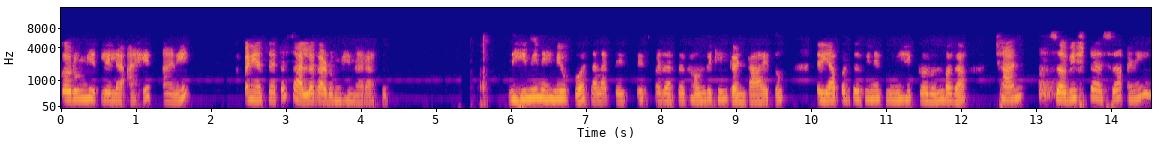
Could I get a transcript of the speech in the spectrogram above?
करून घेतलेल्या आहेत आणि आपण याचं आता सालं काढून घेणार आहोत. नेहमी नेहमी उपवासाला तेच तेच पदार्थ खाऊन देखील कंटाळा येतो. तर या पद्धतीने तुम्ही हे करून बघा. छान चविष्ट असं आणि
